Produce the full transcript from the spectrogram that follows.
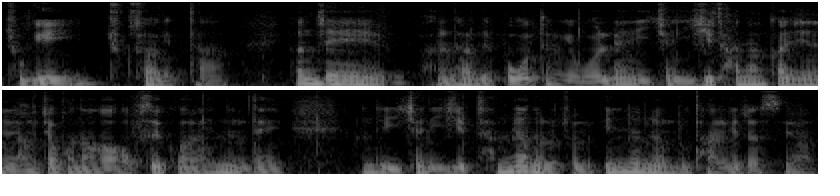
조기 축소하겠다. 현재 많은 사람들이 보고 있던 게 원래는 2024년까지는 양적 완화가 없을 거라 했는데 현재 2023년으로 좀 1년 정도 당겨졌어요.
